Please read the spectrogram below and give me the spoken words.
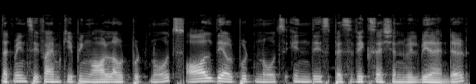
That means if I'm keeping all output nodes, all the output nodes in this specific session will be rendered.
